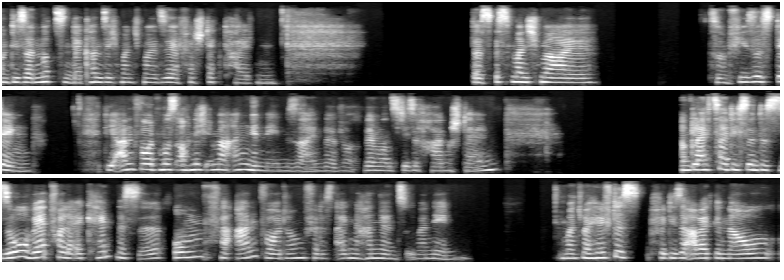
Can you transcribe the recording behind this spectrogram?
Und dieser Nutzen, der kann sich manchmal sehr versteckt halten. Das ist manchmal so ein fieses Ding. Die Antwort muss auch nicht immer angenehm sein, wenn wir, wenn wir uns diese Fragen stellen. Und gleichzeitig sind es so wertvolle Erkenntnisse, um Verantwortung für das eigene Handeln zu übernehmen. Manchmal hilft es für diese Arbeit genau,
